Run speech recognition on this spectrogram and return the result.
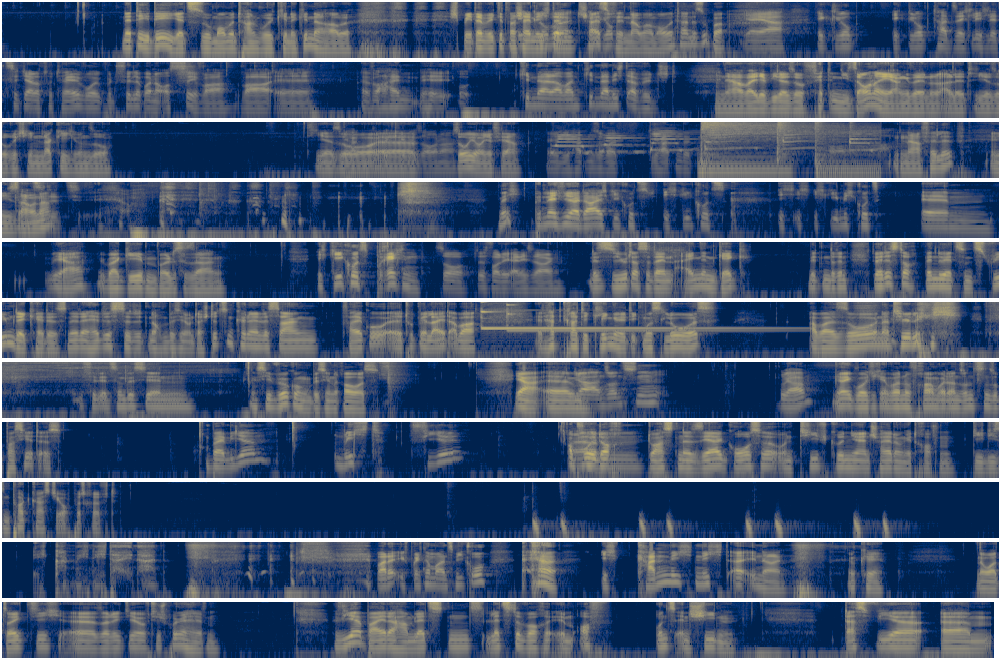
nette Idee, jetzt so momentan, wo ich keine Kinder habe. Später wird das wahrscheinlich glaube- dann scheiß glaub- finden, aber momentan ist super. Ja, ja. Ich glaube ich glaub tatsächlich letztes Jahr das Hotel, wo ich mit Philipp an der Ostsee war, war, äh, waren äh, Kinder, da waren Kinder nicht erwünscht. Ja, weil ihr wieder so fett in die Sauna gegangen seid und alle hier so richtig nackig und so. Hier so, äh, so ungefähr. Ja, die hatten soweit, die hatten das nicht. Na, Philipp? In die Sauna? du Nicht? Bin gleich wieder da. Ich gehe kurz, ich gehe kurz, ich, ich, ich gehe mich kurz, ähm, Ja, übergeben, wolltest du sagen. ich gehe kurz brechen. So, das wollte ich eigentlich sagen. Das ist gut, dass du deinen eigenen Gag mittendrin. Du hättest doch, wenn du jetzt so ein Stream Deck hättest, ne, dann hättest du das noch ein bisschen unterstützen können, hättest sagen, Falco, äh, tut mir leid, aber es hat gerade geklingelt, ich muss los. Aber so natürlich ist jetzt so ein bisschen, ist die Wirkung ein bisschen raus. Ja, ähm, ja. Ja, ansonsten, ja, ich wollte dich einfach nur fragen, was ansonsten so passiert ist. bei mir nicht viel. Obwohl Ähm, doch, du hast eine sehr große und tiefgründige Entscheidung getroffen, die diesen Podcast hier auch betrifft. Ich kann mich nicht erinnern. Warte, ich spreche nochmal ins Mikro. Ich kann mich nicht erinnern. Okay. Na, was soll ich, dich, äh, soll ich dir auf die Sprünge helfen? Wir beide haben letztens, letzte Woche im Off uns entschieden, dass wir ähm,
